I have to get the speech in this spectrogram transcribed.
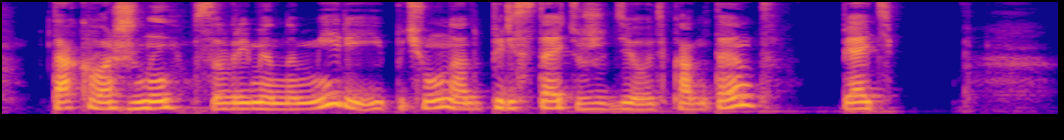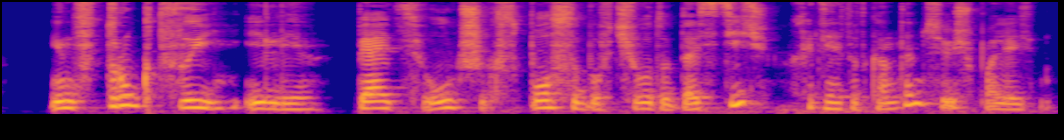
так важны в современном мире и почему надо перестать уже делать контент, пять инструкций или пять лучших способов чего-то достичь, хотя этот контент все еще полезен.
